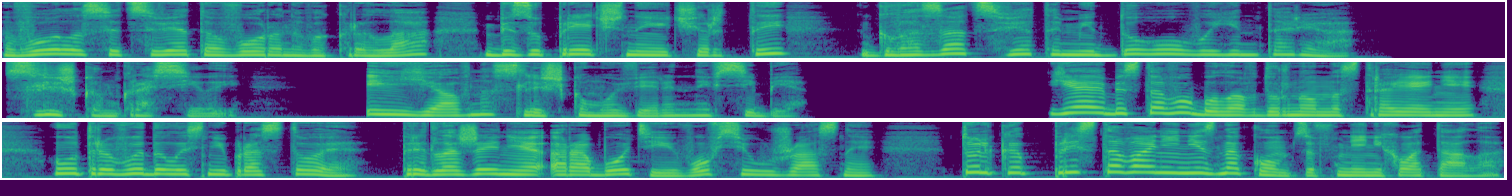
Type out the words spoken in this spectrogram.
Волосы цвета вороного крыла, безупречные черты, глаза цвета медового янтаря. Слишком красивый и явно слишком уверенный в себе. Я и без того была в дурном настроении. Утро выдалось непростое. Предложения о работе и вовсе ужасные. Только приставаний незнакомцев мне не хватало.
